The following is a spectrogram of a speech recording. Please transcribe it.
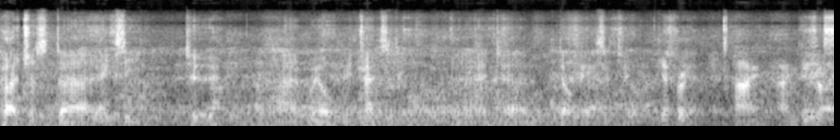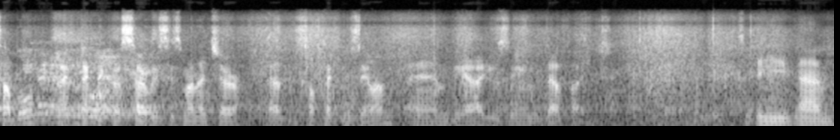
purchased uh, XE2, and we'll be transiting uh, into Delphi XE2. Go for it. Hi, I'm Giza Sabo. I'm Technical Services Manager at Softec New Zealand, and we are using Delphi. And you um,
